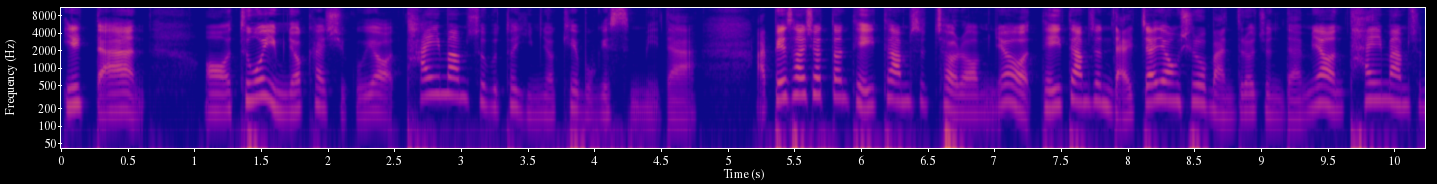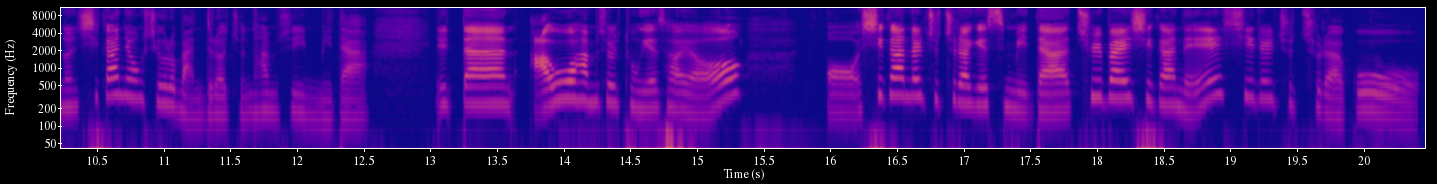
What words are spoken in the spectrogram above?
일단 어, 등호 입력하시고요. 타임 함수부터 입력해 보겠습니다. 앞에서 하셨던 데이터 함수처럼요. 데이터 함수는 날짜 형식으로 만들어준다면 타임 함수는 시간 형식으로 만들어준 함수입니다. 일단 아우 함수를 통해서요. 어, 시간을 추출하겠습니다. 출발 시간에 C를 추출하고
